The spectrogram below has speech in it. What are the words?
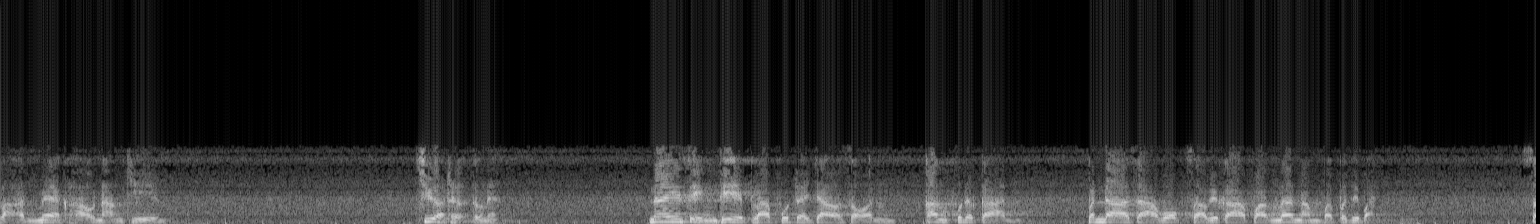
หลานแม่ขาวนางจีมเชื่อเถอะตรงเนี้ยในสิ่งที่พระพุทธเจ้าสอนขั้งพุทธการ บรรดาสาวกสาวิกาฟังและนำไปปฏิบัติส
